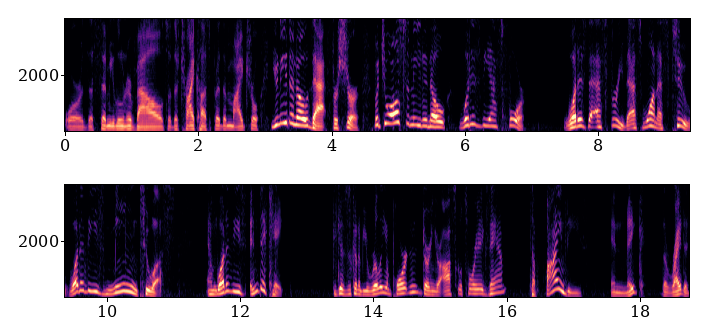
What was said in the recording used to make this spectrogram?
or the semilunar valves or the tricuspid, the mitral. You need to know that for sure. But you also need to know what is the S4? What is the S3, the S1, S2? What do these mean to us? And what do these indicate? Because it's going to be really important during your auscultatory exam to find these and make the right of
